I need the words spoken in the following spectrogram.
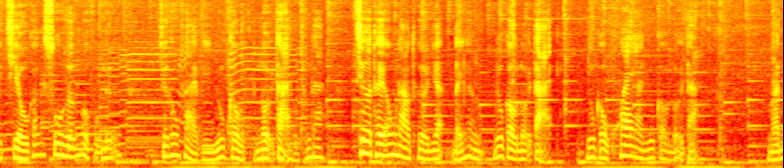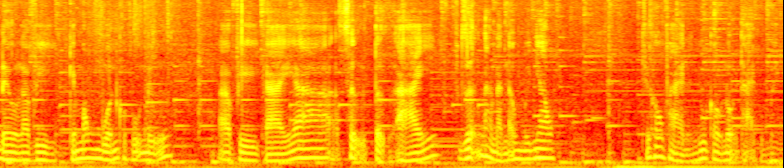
để chiều các xu hướng của phụ nữ chứ không phải vì nhu cầu nội tại của chúng ta. Chưa thấy ông nào thừa nhận đấy là nhu cầu nội tại nhu cầu khoe là nhu cầu nội tại mà đều là vì cái mong muốn của phụ nữ à, vì cái à, sự tự ái dưỡng thằng đàn ông với nhau chứ không phải là nhu cầu nội tại của mình.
